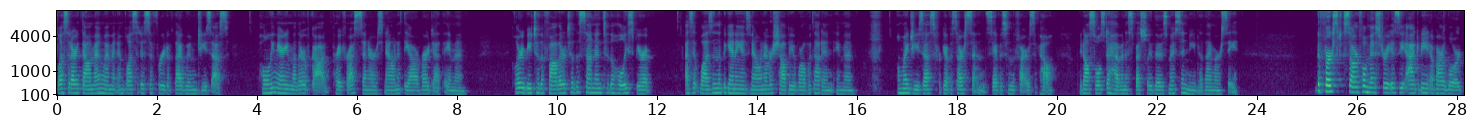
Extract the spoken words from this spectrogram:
Blessed art thou among women, and blessed is the fruit of thy womb, Jesus. Holy Mary, Mother of God, pray for us sinners, now and at the hour of our death. Amen. Glory be to the Father, to the Son, and to the Holy Spirit, as it was in the beginning, is now, and ever shall be, a world without end. Amen. O my Jesus, forgive us our sins, save us from the fires of hell. Lead all souls to heaven, especially those most in need of thy mercy. The first sorrowful mystery is the agony of our Lord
